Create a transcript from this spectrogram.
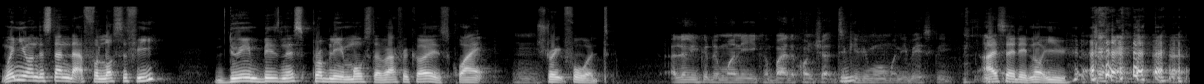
when you understand that philosophy, doing business probably in most of Africa is quite straightforward. As long as you got the money, you can buy the contract to hmm? give you more money, basically. I said it, not you.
